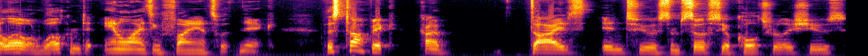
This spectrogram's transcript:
Hello and welcome to Analyzing Finance with Nick. This topic kind of dives into some sociocultural issues,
